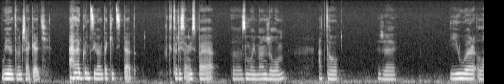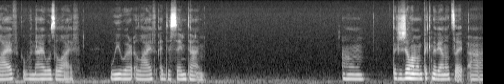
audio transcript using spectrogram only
Budem tam čakať. A na konci mám taký citát, ktorý sa mi spája e, s mojim manželom. A to, že You were alive when I was alive. We were alive at the same time. Um, takže želám vám pekné Vianoce a,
